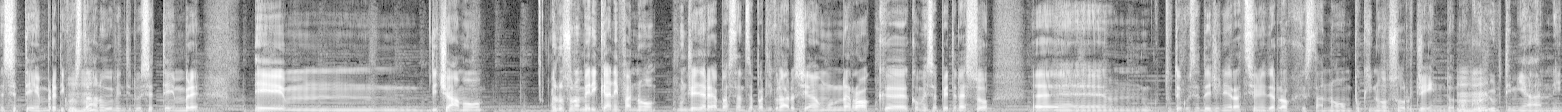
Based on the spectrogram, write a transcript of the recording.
eh, settembre di quest'anno, Mhm. il 22 settembre. E mm, diciamo... Loro sono americani, fanno un genere abbastanza particolare, ossia un rock, eh, come sapete adesso, ehm, tutte queste degenerazioni del rock che stanno un pochino sorgendo no, Mhm. con gli ultimi anni,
